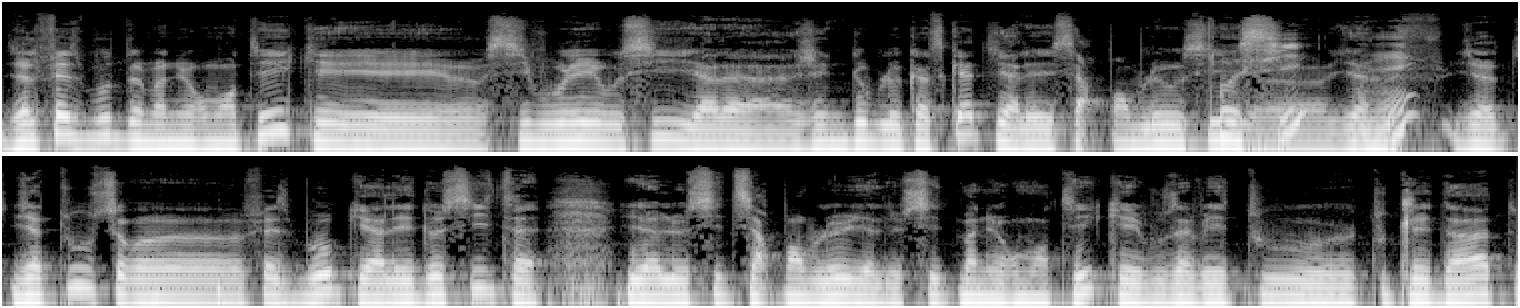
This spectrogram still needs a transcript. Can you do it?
Il y a le Facebook de Manu Romantique et euh, si vous voulez aussi, il y a la, j'ai une double casquette, il y a les serpents bleus aussi. Aussi, Euh, il, y a oui. le- il, y a, il y a tout sur euh, Facebook, il y a les deux sites. Il y a le site Serpent Bleu, il y a le site Manu Romantique et vous avez tout, euh, toutes les dates,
